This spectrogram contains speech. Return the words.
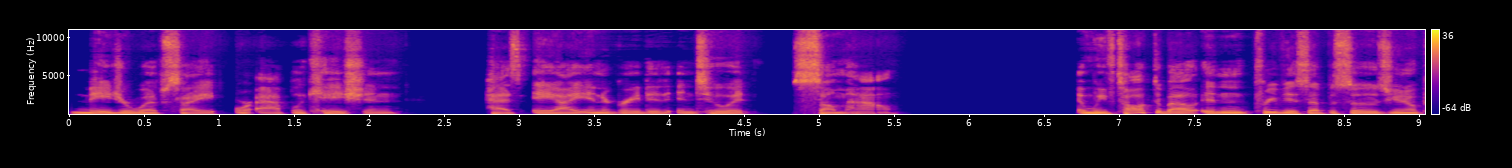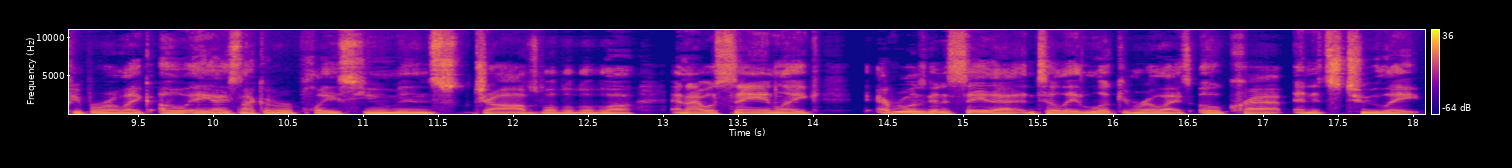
major website or application has AI integrated into it somehow and we've talked about in previous episodes, you know, people were like, oh, AI is not going to replace humans, jobs, blah, blah, blah, blah. And I was saying, like, everyone's going to say that until they look and realize, oh, crap, and it's too late.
